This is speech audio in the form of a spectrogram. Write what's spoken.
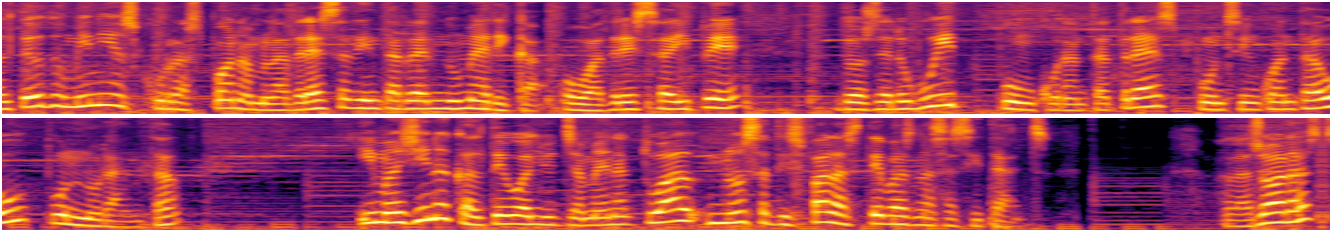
el teu domini es correspon amb l'adreça d'internet numèrica o adreça IP 208.43.51.90. Imagina que el teu allotjament actual no satisfà les teves necessitats. Aleshores,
